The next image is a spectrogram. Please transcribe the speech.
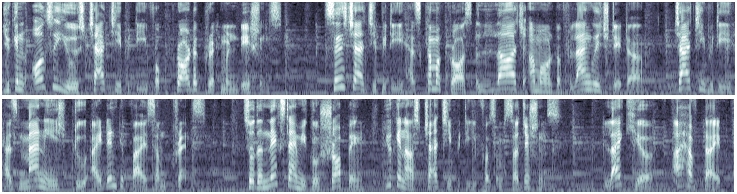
You can also use ChatGPT for product recommendations. Since ChatGPT has come across a large amount of language data, ChatGPT has managed to identify some trends. So the next time you go shopping, you can ask ChatGPT for some suggestions. Like here, I have typed,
